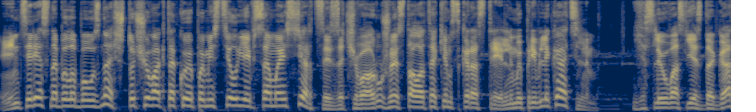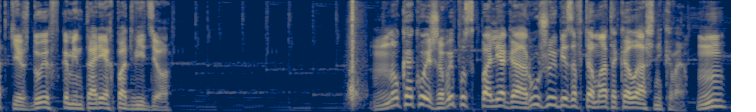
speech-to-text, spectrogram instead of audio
Интересно было бы узнать, что чувак такое поместил ей в самое сердце, из-за чего оружие стало таким скорострельным и привлекательным. Если у вас есть догадки, жду их в комментариях под видео. Ну какой же выпуск по лего-оружию без автомата Калашникова, м?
